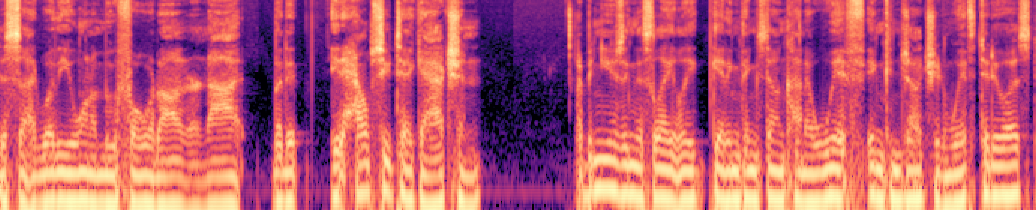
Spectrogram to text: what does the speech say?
decide whether you want to move forward on it or not. But it, it helps you take action. I've been using this lately, getting things done kind of with, in conjunction with Todoist.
